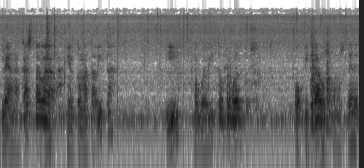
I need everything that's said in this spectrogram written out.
Vean, acá está la entomatadita y los huevitos revueltos o picados como ustedes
